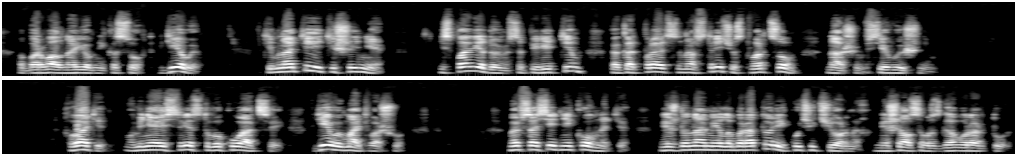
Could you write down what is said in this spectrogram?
– оборвал наемника Софт. «Где вы?» В темноте и тишине. Исповедуемся перед тем, как отправиться на встречу с Творцом нашим Всевышним. Хватит, у меня есть средства эвакуации. Где вы, мать вашу? Мы в соседней комнате. Между нами и лабораторией куча черных, вмешался в разговор Артур.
